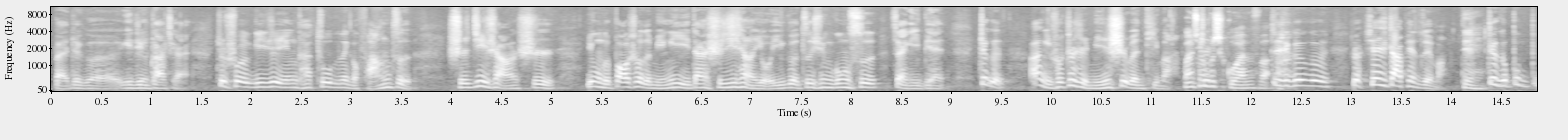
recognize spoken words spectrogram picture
把这个黎智英抓起来，就说黎智英他租的那个房子实际上是用的包售的名义，但实际上有一个咨询公司在里边。这个按理说这是民事问题嘛，完全不是国安法。这是个个 就先是诈骗罪嘛，对，这个不不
